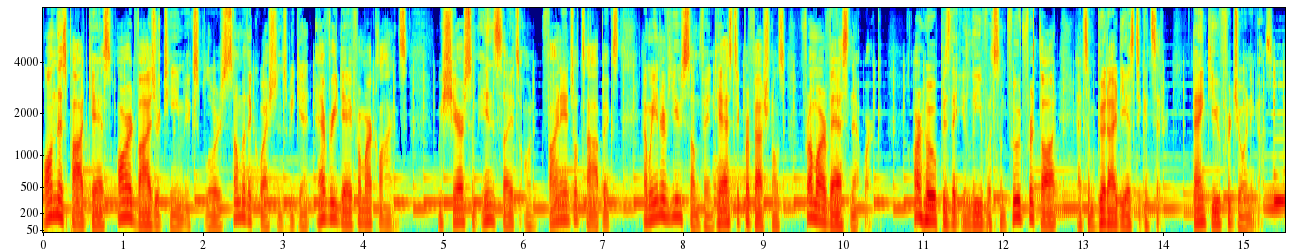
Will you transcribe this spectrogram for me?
On this podcast, our advisor team explores some of the questions we get every day from our clients. We share some insights on financial topics, and we interview some fantastic professionals from our vast network. Our hope is that you leave with some food for thought and some good ideas to consider. Thank you for joining us.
